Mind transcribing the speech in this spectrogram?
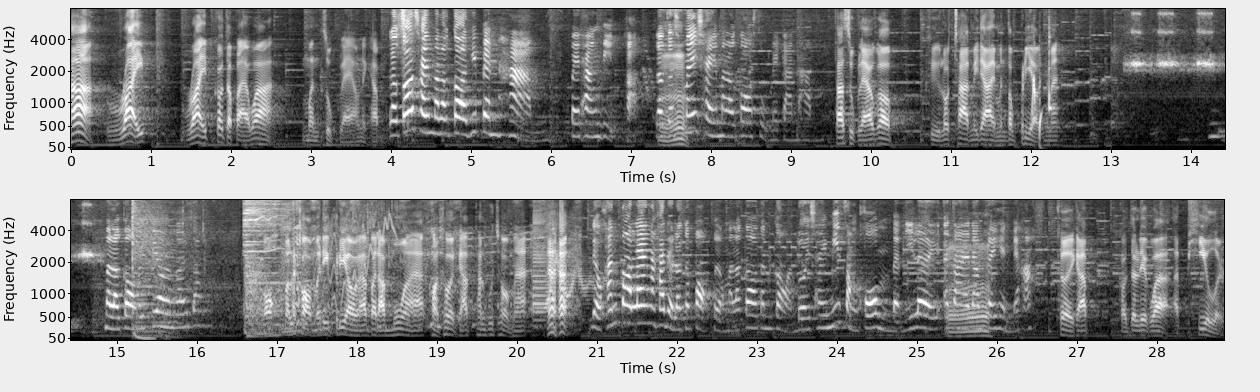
ถ้า ripe ripe ก็จะแปลว่ามันสุกแล้วนะครับ แล้วก็ใช้มะละกอที่เป็นห่าม ไปทางดิบค่ะ เราจะอืม ไม่ใช้มะละกอสุกในการทำถ้าสุกแล้วก็คือรสชาติไม่ได้มันต้องเปรี้ยวใช่ไหมมะละกอไม่เปรี้ยวนะคะอาจารย์อ๋อมะละกอไม่ได้เปรี้ยวครับประดับมั่วฮะขอโทษครับท่านผู้ชมฮะ เดี๋ยวขั้นตอนแรกนะคะ เดี๋ยวเราจะปอกเปลือกมะละกอกันก่อน โดยใช้มีดสังคมแบบนี้เลย อาจารย์อืม ดำเคยเห็นไหมคะ เคยครับ เขาจะเรียกว่า a peeler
